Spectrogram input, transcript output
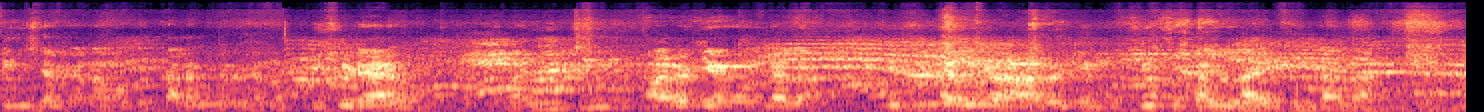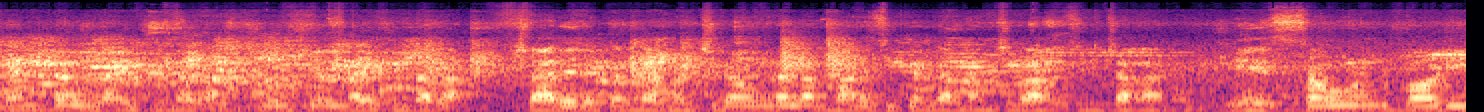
టీచర్ గానో ఒక కలెక్టర్ గానో. షుడ్ హ్యావ్ మంచి ఆరోగ్యంగా ఉండాలా? ఫిజికల్గా ఆరోగ్యం ఫిజికల్ లైఫ్ ఉండాలా? మెంటల్ లైఫ్ ఉండాలా? సోషల్ లైఫ్ ఉండాలా? శారీరకంగా మంచిగా ఉండాలా? మానసికంగా మంచిగా ఆలోచించాలా? A sound body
